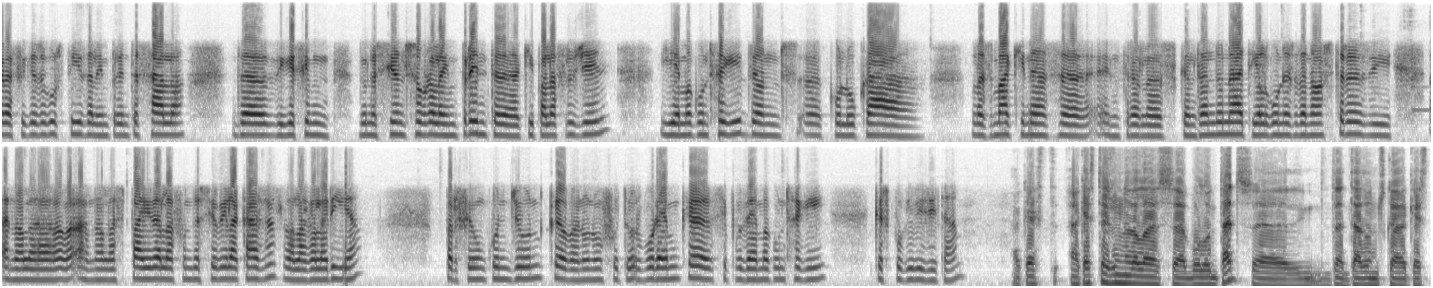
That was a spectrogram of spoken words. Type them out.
Gràfiques Agustí, de la impremta Sala, de, diguéssim, donacions sobre la impremta aquí a Palafrugell i hem aconseguit doncs, eh, col·locar les màquines eh, entre les que ens han donat i algunes de nostres i en l'espai de la Fundació Vilacases, de la galeria, per fer un conjunt que bueno, en un futur veurem que si podem aconseguir que es pugui visitar. Aquest, aquesta és una de les uh, voluntats, uh, intentar doncs, que aquest,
